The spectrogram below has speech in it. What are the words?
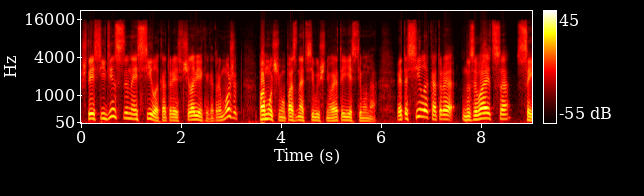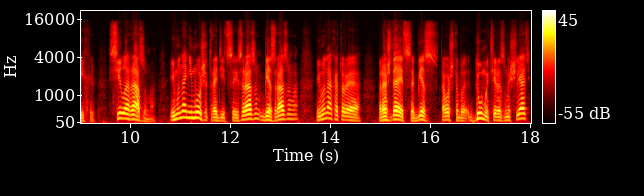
что есть единственная сила, которая есть в человеке, которая может помочь ему познать Всевышнего, это и есть иммуна. Это сила, которая называется сейхель, сила разума. Иммуна не может родиться из разума, без разума. Иммуна, которая рождается без того, чтобы думать и размышлять,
